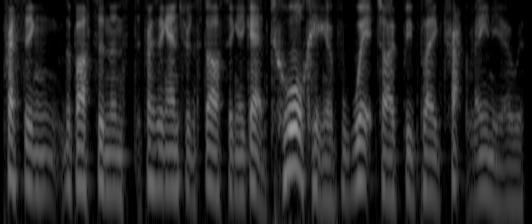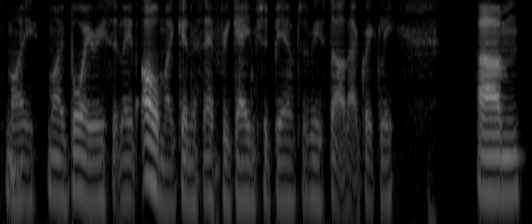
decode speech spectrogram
pressing the button and st- pressing enter and starting again talking of which i've been playing trackmania with my my boy recently oh my goodness every game should be able to restart that quickly. Um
